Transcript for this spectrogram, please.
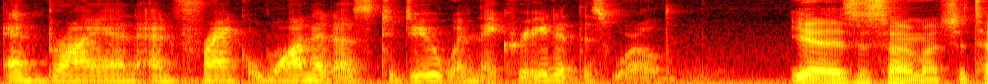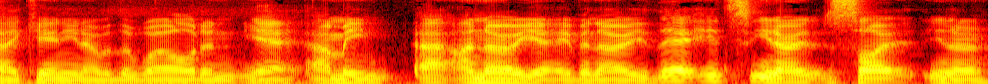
and Brian and Frank wanted us to do when they created this world. yeah, there's just so much to take in, you know, with the world, and yeah, I mean, uh, I know, yeah, even though it's, you know, so you know,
